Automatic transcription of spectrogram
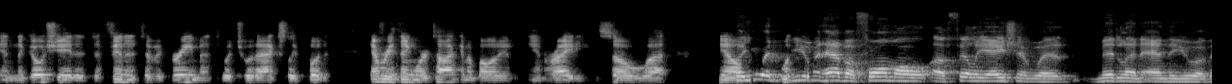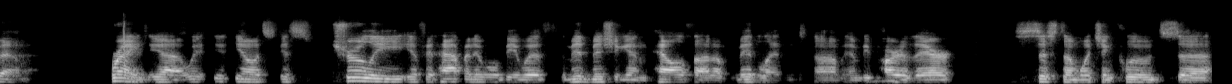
and negotiate a definitive agreement which would actually put everything we're talking about in, in writing so uh, you know, well, you would you would have a formal affiliation with Midland and the U of M. Right. Yeah. We, you know, it's it's truly if it happened, it will be with Mid Michigan Health out of Midland um, and be part of their system, which includes uh,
